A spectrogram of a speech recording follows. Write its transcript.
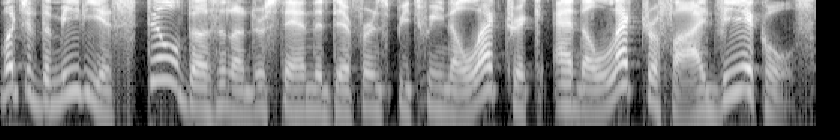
much of the media still doesn't understand the difference between electric and electrified vehicles.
